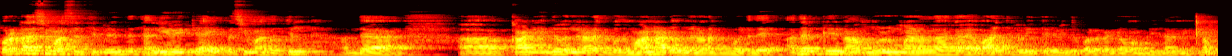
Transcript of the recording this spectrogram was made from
புரட்டாசி மாதத்திலிருந்து தள்ளி வைத்து ஐப்பசி மாதத்தில் அந்த ஆஹ், இது வந்து நடக்கும் போது மாநாடு வந்து நடக்க போகிறது. அதற்கு நாம் முழு மனதாக வாழ்த்துக்களை தெரிவித்துக் கொள்ள வேண்டும் அப்படின்னு தான் நினைக்கிறோம்.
